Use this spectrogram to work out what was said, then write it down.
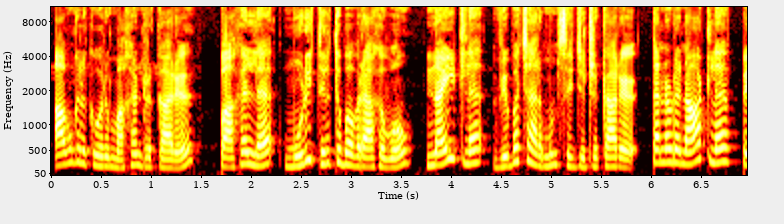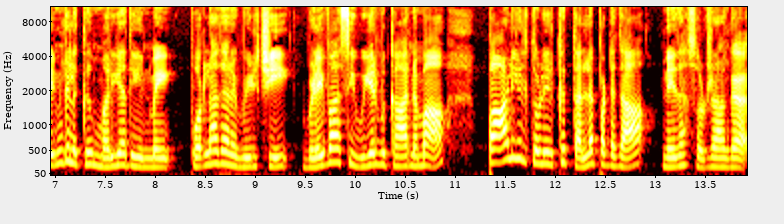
அவங்களுக்கு ஒரு மகன் இருக்காரு. பகல்ல முடி திருத்துபவராகவும் நைட்ல விபச்சாரமும் செஞ்சுட்டு இருக்காரு தன்னோட நாட்டுல பெண்களுக்கு மரியாதையின்மை பொருளாதார வீழ்ச்சி விலைவாசி உயர்வு காரணமா பாலியல் தொழிலுக்கு தள்ளப்பட்டதா நேதா சொல்றாங்க.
